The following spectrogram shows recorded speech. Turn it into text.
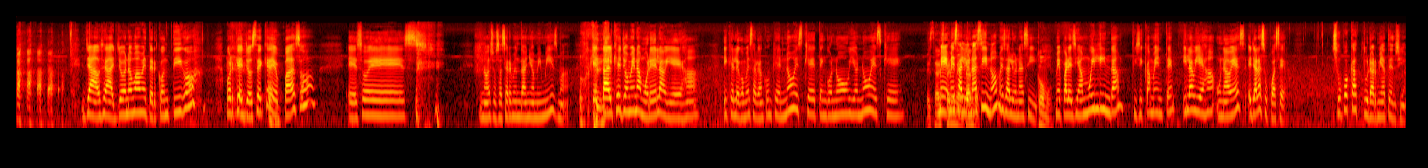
ya, o sea, yo no me voy a meter contigo porque yo sé que de paso eso es... No, eso es hacerme un daño a mí misma. ¿Qué tal que yo me enamore de la vieja y que luego me salgan con que no, es que tengo novio, no, es que... Me, salió una así, ¿no? Me salió una así. ¿Cómo? Me parecía muy linda físicamente y la vieja una vez, ella la supo hacer. Supo capturar mi atención.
